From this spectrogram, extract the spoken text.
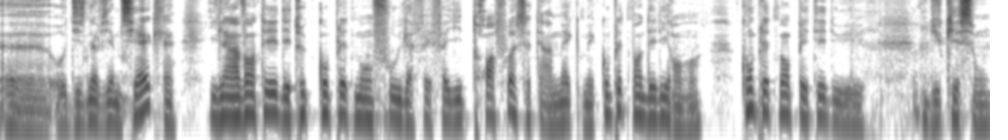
euh, au 19e siècle, il a inventé des trucs complètement fous. Il a fait faillite trois fois. C'était un mec, mais complètement délirant, hein. complètement pété du, du caisson.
